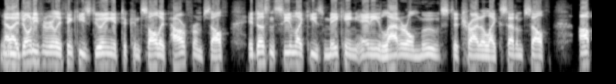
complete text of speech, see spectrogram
And I don't even really think he's doing it to consolidate power for himself. It doesn't seem like he's making any lateral moves to try to like set himself up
